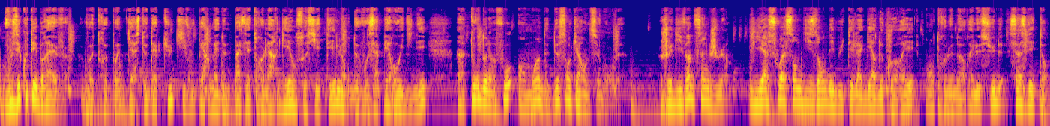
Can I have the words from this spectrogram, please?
Vous écoutez Brève, votre podcast d'actu qui vous permet de ne pas être largué en société lors de vos apéros et dîners, un tour de l'info en moins de 240 secondes. Jeudi 25 juin, il y a 70 ans débutait la guerre de Corée entre le nord et le sud, ça se détend.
